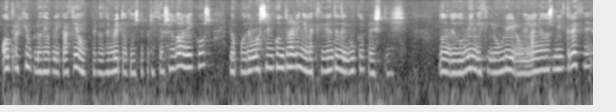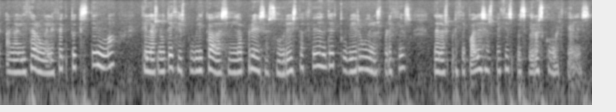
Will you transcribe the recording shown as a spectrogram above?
Otro ejemplo de aplicación, pero de métodos de precios hedónicos, lo podemos encontrar en el accidente del buque Prestige, donde Domínguez y Loureiro en el año 2013 analizaron el efecto estigma que las noticias publicadas en la prensa sobre este accidente tuvieron en los precios de las principales especies pesqueras comerciales,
